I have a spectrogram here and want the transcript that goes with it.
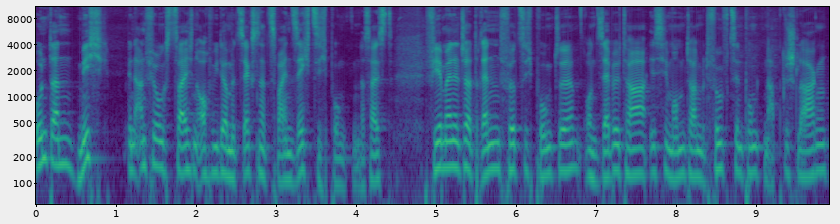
und dann mich in Anführungszeichen auch wieder mit 662 Punkten. Das heißt, vier Manager trennen 40 Punkte und Sebeltar ist hier momentan mit 15 Punkten abgeschlagen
